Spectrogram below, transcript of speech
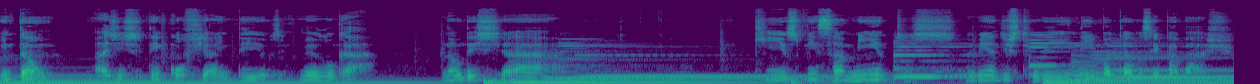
Então, a gente tem que confiar em Deus em primeiro lugar. Não deixar que os pensamentos venham destruir nem botar você para baixo.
